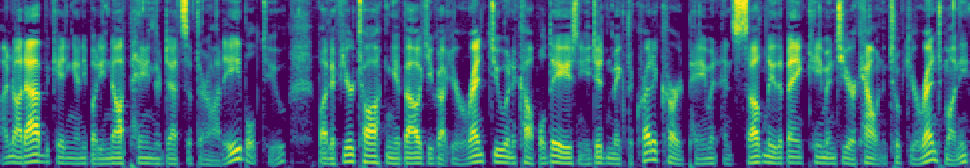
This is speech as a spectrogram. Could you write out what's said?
I'm not advocating anybody not paying their debts if they're not able to, but if you're talking about you got your rent due in a couple days and you didn't make the credit card payment and suddenly the bank came into your account and took your rent money,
